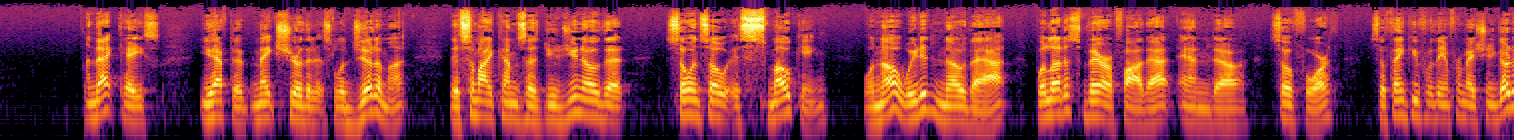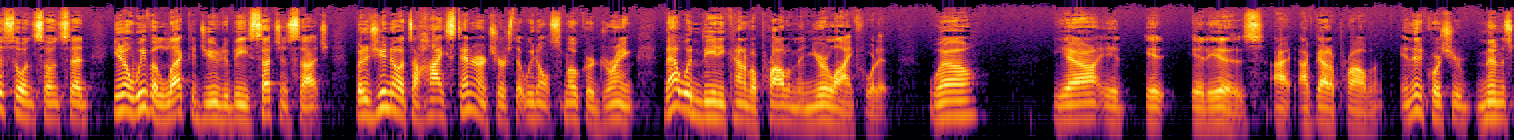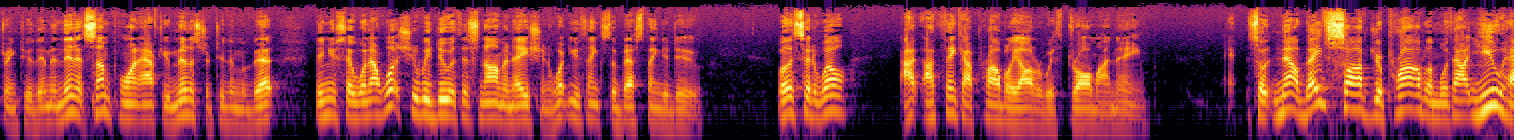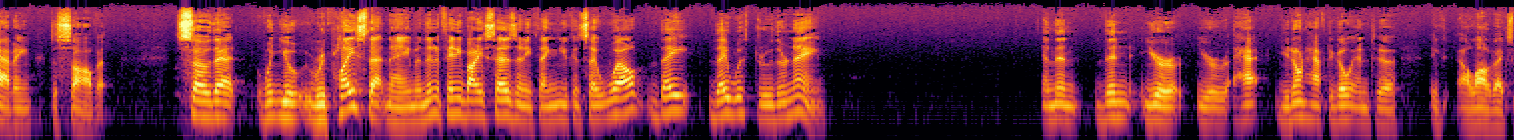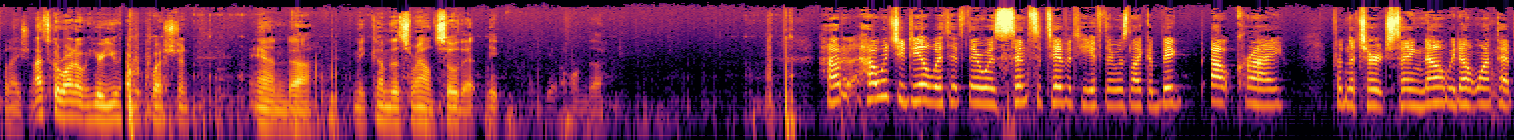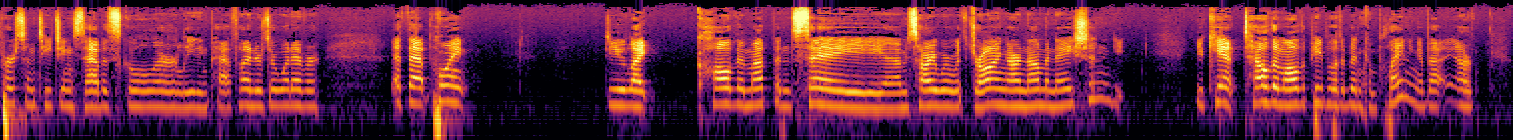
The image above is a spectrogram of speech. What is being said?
In that case, you have to make sure that it's legitimate. If somebody comes and says, Did you know that so and so is smoking? Well, no, we didn't know that, but let us verify that and uh, so forth. So thank you for the information. You go to so and so and said, You know, we've elected you to be such and such, but as you know, it's a high standard in our church that we don't smoke or drink. That wouldn't be any kind of a problem in your life, would it? Well, yeah, it, it, it is. I, I've got a problem. And then, of course, you're ministering to them. And then at some point, after you minister to them a bit, then you say, Well, now what should we do with this nomination? What do you think is the best thing to do? Well, they said, Well, I, I think I probably ought to withdraw my name. So now they've solved your problem without you having to solve it. So that when you replace that name, and then if anybody says anything, you can say, Well, they, they withdrew their name and then then you're you're ha- you don't have to go into a lot of explanation. Let's go right over here. You have a question, and uh, let me come this around so that it get on the. How do, how would you deal with if there was sensitivity? If there was like a big outcry from the church saying no, we don't want that person teaching Sabbath school or leading Pathfinders or whatever. At that point, do you like call them up and say, I'm sorry, we're withdrawing our nomination. You, you can't tell them all the people that have been complaining about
